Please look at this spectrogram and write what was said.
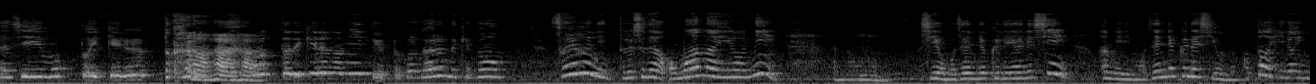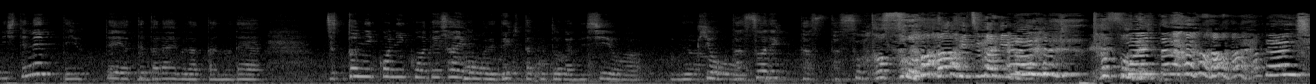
はい。あ悔しいもっといけるとか、いはいはい。もっとできるのにっていうところがあるんだけどそういうふうに豊洲では思わないようにあの、うん。シオも全力でやるしファミリーも全力でシオのことをヒロインにしてねって言ってやってたライブだったのでずっとニコニコで最後までできたことがねシオは目標を達成で達達成。達走一番いいの。達走で大事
